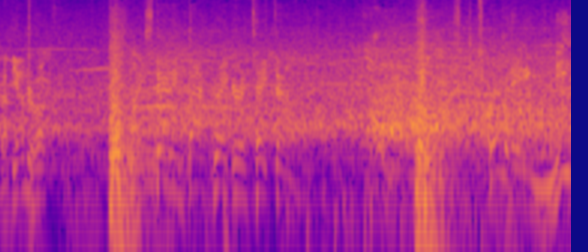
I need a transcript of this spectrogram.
Got the underhook. Nice standing backbreaker and takedown. Oh, my gosh. Terminating knee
